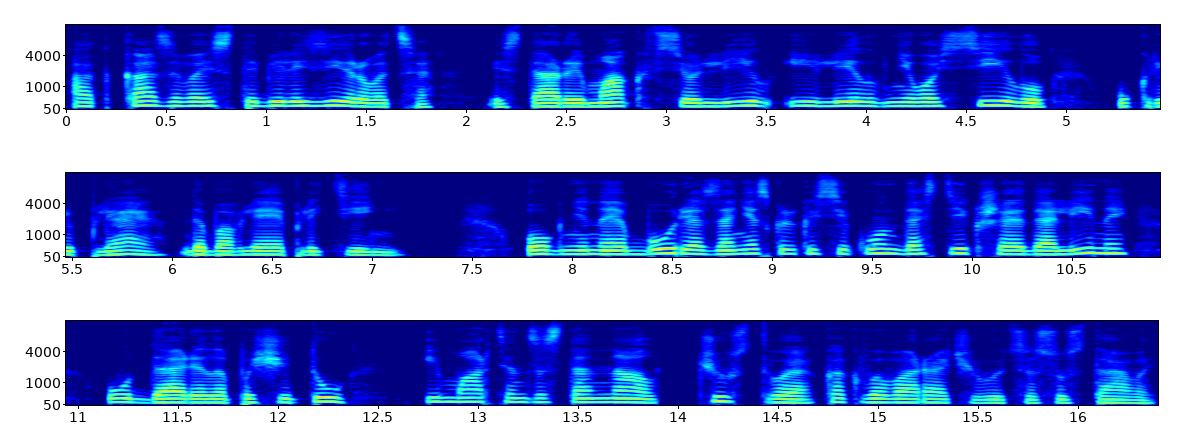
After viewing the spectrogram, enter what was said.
отказываясь стабилизироваться, и старый маг все лил и лил в него силу, укрепляя, добавляя плетений. Огненная буря, за несколько секунд достигшая долины, ударила по щиту, и Мартин застонал, чувствуя, как выворачиваются суставы.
